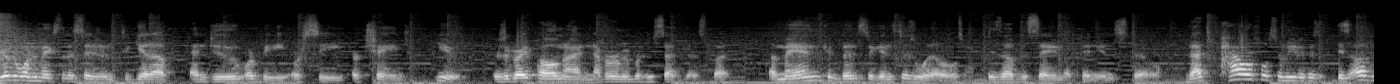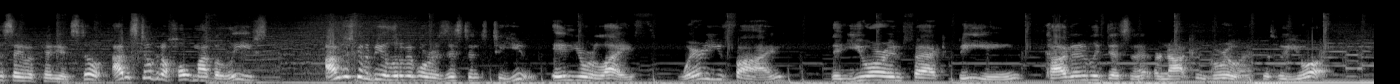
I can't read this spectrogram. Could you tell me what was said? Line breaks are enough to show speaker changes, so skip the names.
You're the one who makes the decision to get up and do or be or see or change you. There's a great poem, and I never remember who said this, but a man convinced against his will is of the same opinion still. That's powerful to me because is of the same opinion still. I'm still going to hold my beliefs. I'm just going to be a little bit more resistant to you. In your life, where do you find that you are in fact being cognitively dissonant or not congruent with who you are?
